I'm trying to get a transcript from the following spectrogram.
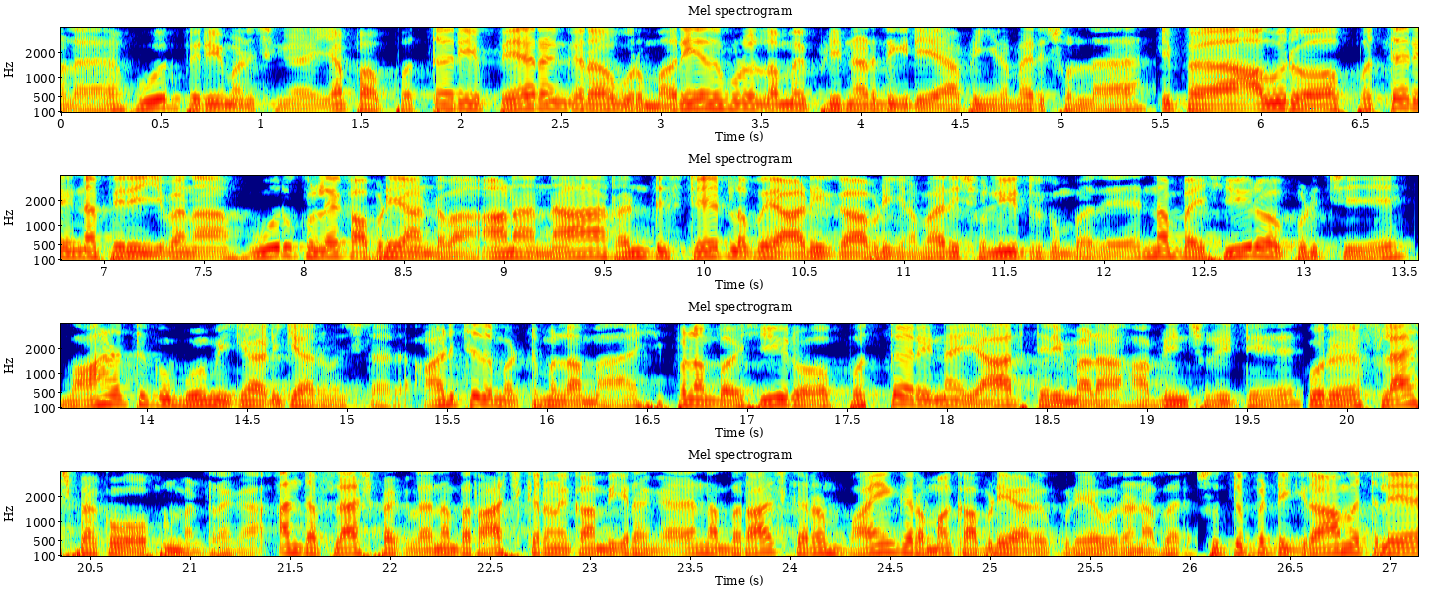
அடிச்சதுனால ஊர் பெரிய மனுஷங்க ஏப்பா பொத்தரிய பேரங்கிற ஒரு மரியாதை கூட இல்லாமல் இப்படி நடந்துக்கிறியா? அப்படிங்கிற மாதிரி சொல்ல. இப்போ அவரோ பொத்தர் என்ன பெரிய இவனா? ஊருக்குள்ளே கபடி ஆண்டவன். ஆனால் நான் ரெண்டு ஸ்டேட்டில் போய் ஆடிருக்கா அப்படிங்கிற மாதிரி சொல்லிட்டு இருக்கும்போது நம்ம ஹீரோவை பிடிச்சி வானத்துக்கு பூமிக்கு அடிக்க ஆரம்பிச்சிட்டாரு. அடிச்சது மட்டும் இல்லாமல் இப்போ நம்ம ஹீரோ பொத்தரின்னா யார் தெரியுமாடா? அப்படின்னு சொல்லிட்டு ஒரு ஃப்ளாஷ்பேக்கை ஓப்பன் பண்ணுறாங்க அந்த ஃப்ளாஷ்பேக்கில் நம்ம ராஜ்கரனை காமிக்கிறாங்க. நம்ம ராஜ்கரன் பயங்கரமாக கபடி ஆடக்கூடிய ஒரு நபர். சுத்துப்பட்டி கிராமத்திலேயே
